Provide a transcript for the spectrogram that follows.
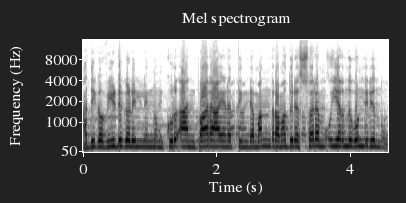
അധിക വീടുകളിൽ നിന്നും ഖുർആൻ പാരായണത്തിന്റെ മന്ത്രമധുര സ്വരം ഉയർന്നുകൊണ്ടിരുന്നു.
